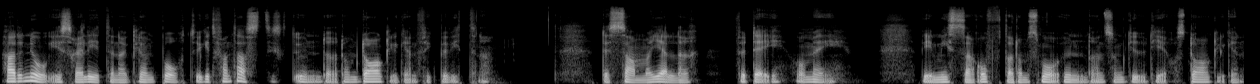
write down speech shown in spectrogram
hade nog israeliterna glömt bort vilket fantastiskt under de dagligen fick bevittna. Detsamma gäller för dig och mig. Vi missar ofta de små undren som Gud ger oss dagligen.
